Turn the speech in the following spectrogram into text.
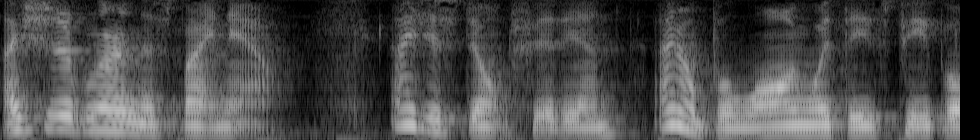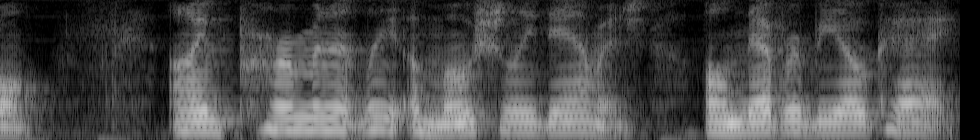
I should have learned this by now. I just don't fit in, I don't belong with these people. I'm permanently emotionally damaged, I'll never be okay.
